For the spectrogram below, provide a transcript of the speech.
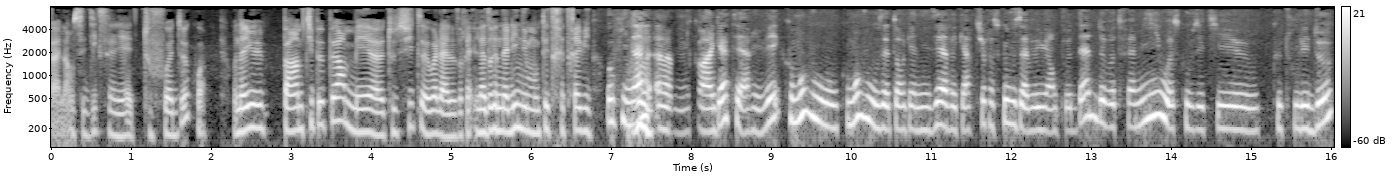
bah, là on s'est dit que ça allait être tout fois deux quoi. On a eu pas un petit peu peur, mais euh, tout de suite, euh, voilà, l'adrénaline est montée très très vite. Au final, mmh. euh, quand Agathe est arrivée, comment vous comment vous vous êtes organisé avec Arthur? Est-ce que vous avez eu un peu d'aide de votre famille ou est-ce que vous étiez que tous les deux?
